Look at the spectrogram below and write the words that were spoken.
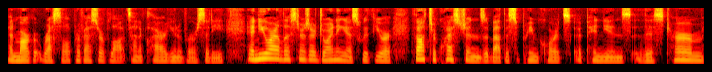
and Margaret Russell, professor of law at Santa Clara University. And you, our listeners, are joining us with your thoughts or questions about the Supreme Court's opinions this term.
